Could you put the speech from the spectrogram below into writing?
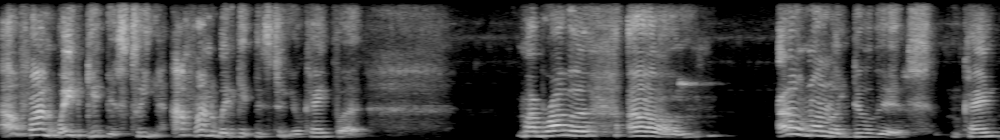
I'll find a way to get this to you. I'll find a way to get this to you, okay? But my brother, um, I don't normally do this, okay?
